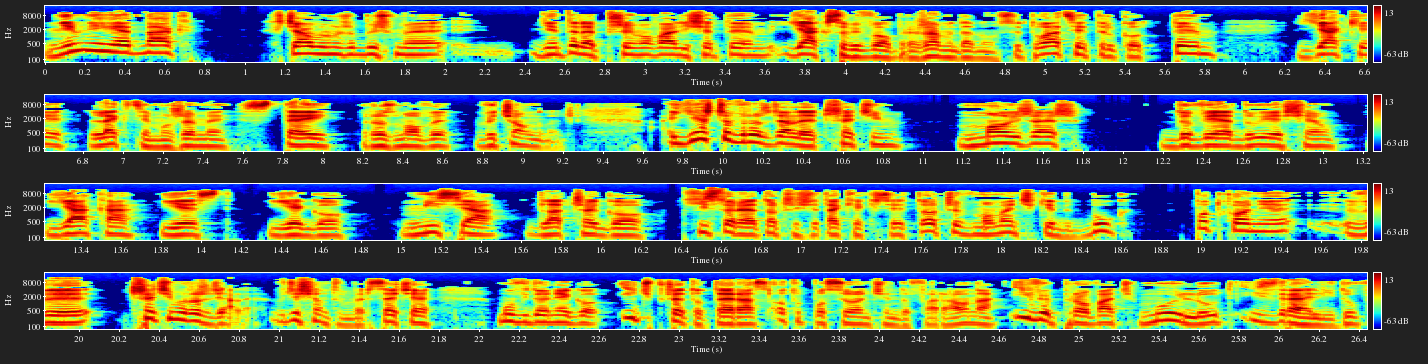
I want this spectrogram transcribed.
Niemniej jednak chciałbym, żebyśmy nie tyle przejmowali się tym, jak sobie wyobrażamy daną sytuację, tylko tym, jakie lekcje możemy z tej rozmowy wyciągnąć. A jeszcze w rozdziale trzecim Mojżesz dowiaduje się, jaka jest jego misja, dlaczego historia toczy się tak, jak się toczy w momencie, kiedy Bóg pod koniec, w trzecim rozdziale, w dziesiątym wersecie, mówi do niego: Idź przeto teraz, oto posyłam cię do faraona i wyprowadź mój lud Izraelitów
